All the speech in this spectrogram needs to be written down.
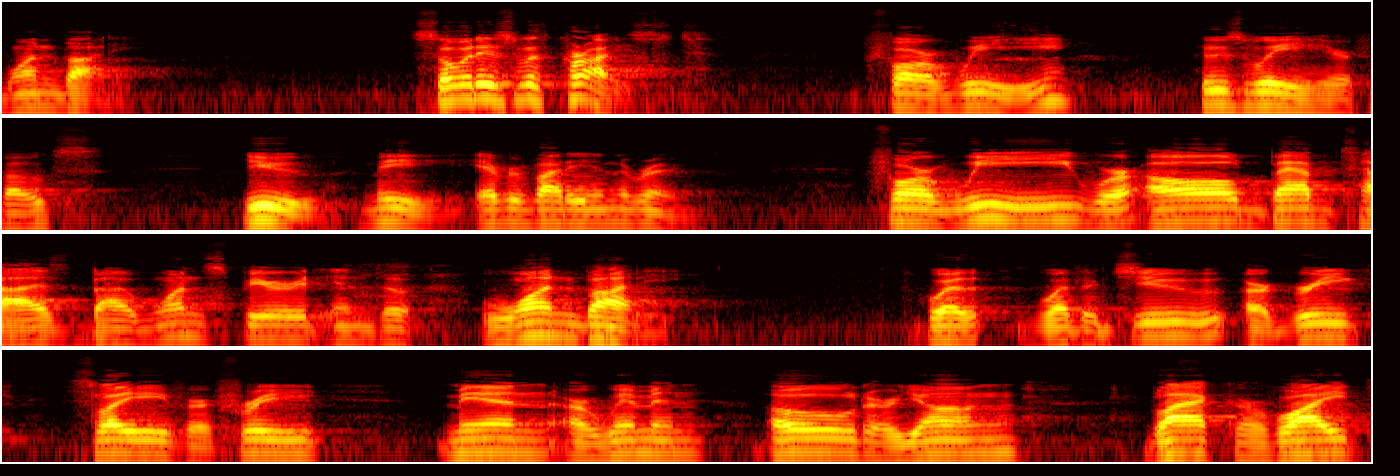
One body. So it is with Christ. For we, who's we here, folks? You, me, everybody in the room. For we were all baptized by one Spirit into one body, whether, whether Jew or Greek, slave or free, men or women, old or young, black or white.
